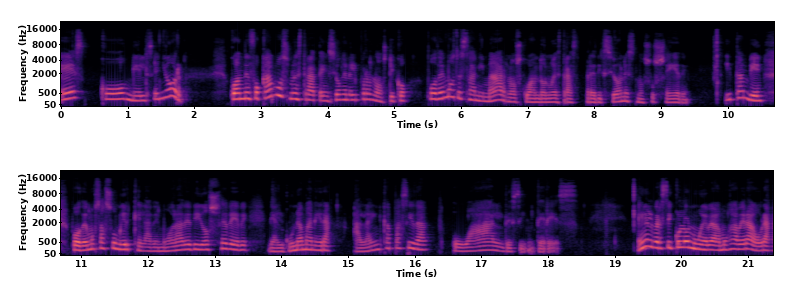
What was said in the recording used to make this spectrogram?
Es con el Señor. Cuando enfocamos nuestra atención en el pronóstico, podemos desanimarnos cuando nuestras predicciones no suceden. Y también podemos asumir que la demora de Dios se debe de alguna manera a la incapacidad o al desinterés. En el versículo 9 vamos a ver ahora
